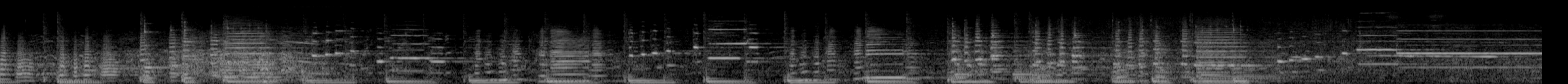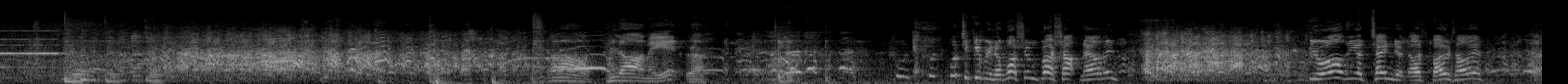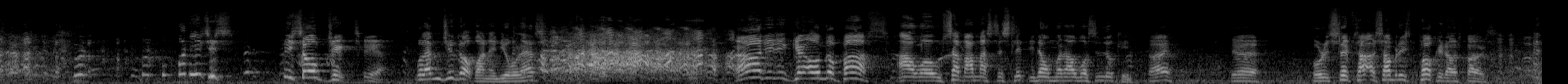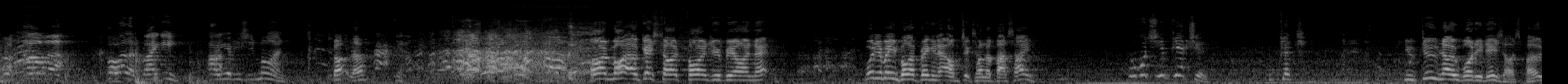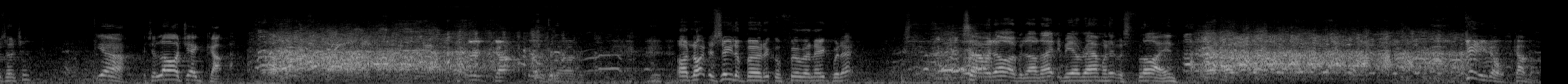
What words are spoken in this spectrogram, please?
Oh, blimey, Hitler. what, what, what you giving a wash and brush up now, then? You are the attendant, I suppose, are you? What, what is this? This object here? Well, haven't you got one in your house? How did it get on the bus? Oh, well, someone must have slipped it on when I wasn't looking. Eh? Yeah. Or it slipped out of somebody's pocket, I suppose. Oh, hello, Blakey. Oh, yeah, this is mine. Butler? I might have guessed I'd find you behind that. What do you mean by bringing that object on the bus, eh? Well, what's the objection? Objection. You do know what it is, I suppose, don't you? Yeah, it's a large egg cup. Egg cup. I'd like to see the bird that could fill an egg with that. So would I, but I'd hate to be around when it was flying. Get it off, come on.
